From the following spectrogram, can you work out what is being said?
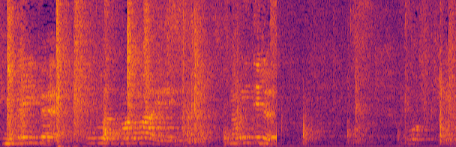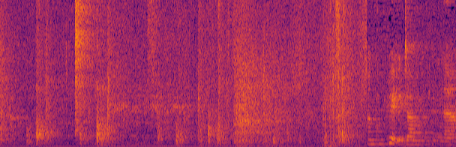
Can you believe it? All of my worries. No, he didn't. What? I'm completely done with him now.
